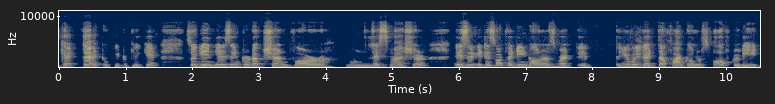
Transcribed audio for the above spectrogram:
get that okay to click it. So again here is the introduction for um, list smasher. Is it is for 13 dollars but it you will get the five dollars off today.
